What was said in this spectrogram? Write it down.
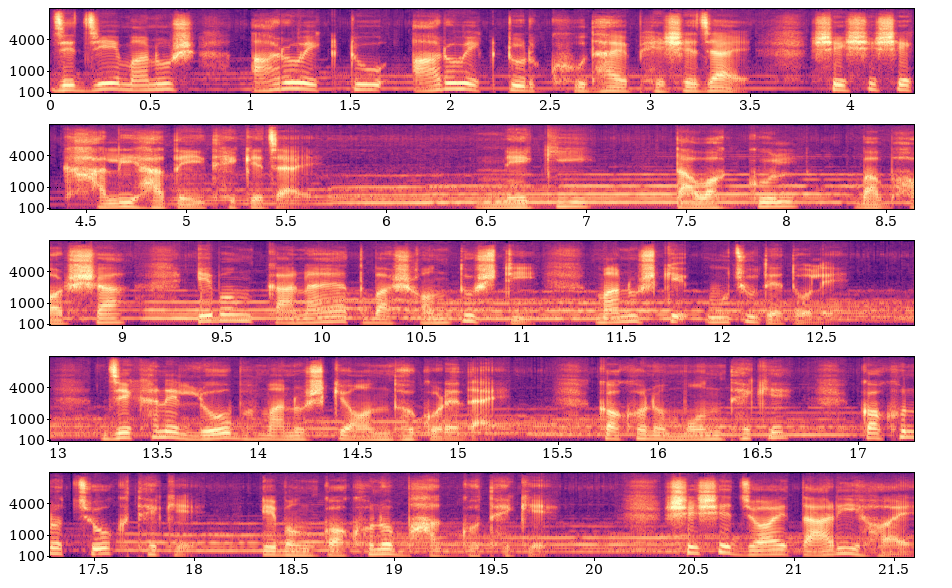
যে যে মানুষ আরও একটু, আরও একটুর ক্ষুধায় ফেসে যায়, সে শেষে খালি হাতেই থেকে যায়। নেকি, তাওয়াক্কুল বা ভরসা এবং কানায়াত বা সন্তুষ্টি মানুষকে উঁচুতে তোলে, যেখানে লোভ মানুষকে অন্ধ করে দেয়, কখনো মন থেকে, কখনো চোখ থেকে এবং কখনো ভাগ্য থেকে। শেষে জয় তারই হয়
